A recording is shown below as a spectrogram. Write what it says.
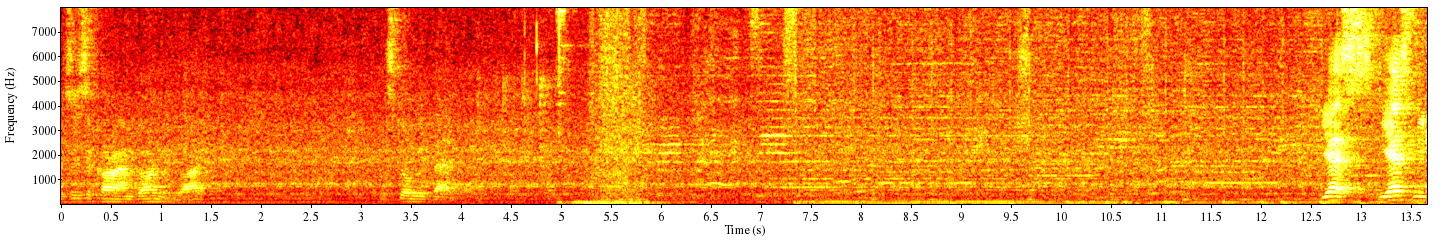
This is the car I'm going with, right? Let's go with that. Yes, yes, me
